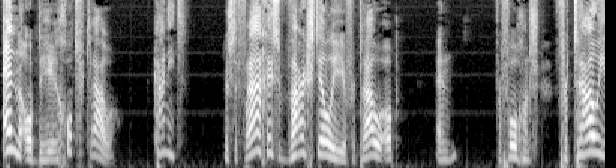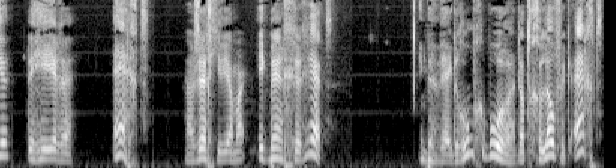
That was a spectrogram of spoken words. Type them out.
en op de Heere God vertrouwen. Kan niet. Dus de vraag is, waar stel je je vertrouwen op? En vervolgens, vertrouw je de Heere echt? Nou zeg je, ja maar ik ben gered. Ik ben wederom geboren, dat geloof ik echt.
